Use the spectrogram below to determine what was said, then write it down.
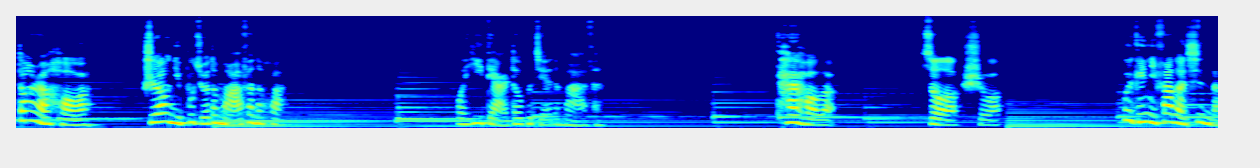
当然好啊，只要你不觉得麻烦的话。”我一点都不觉得麻烦。太好了，左说：“会给你发短信的。”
